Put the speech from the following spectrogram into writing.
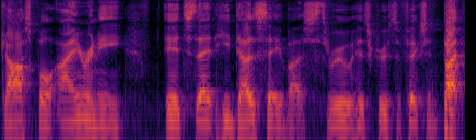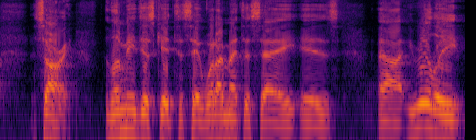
gospel irony. It's that he does save us through his crucifixion. But sorry, let me just get to say what I meant to say is uh, really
